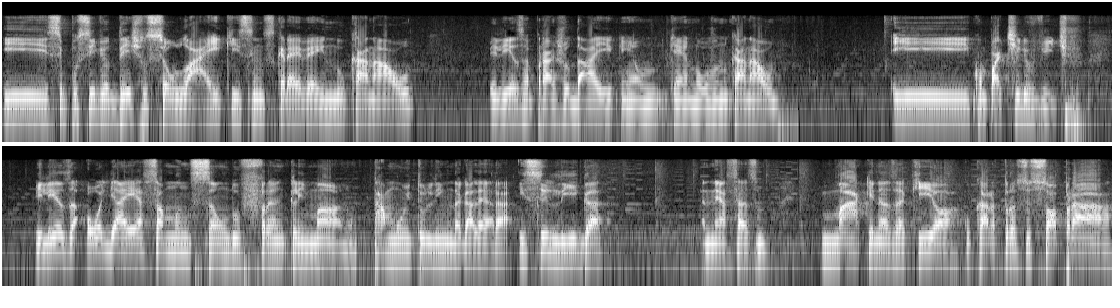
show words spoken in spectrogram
E se possível, deixa o seu like, se inscreve aí no canal. Beleza? Pra ajudar aí quem é, quem é novo no canal. E compartilhe o vídeo. Beleza? Olha essa mansão do Franklin, mano. Tá muito linda, galera. E se liga nessas máquinas aqui, ó. O cara trouxe só pra...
